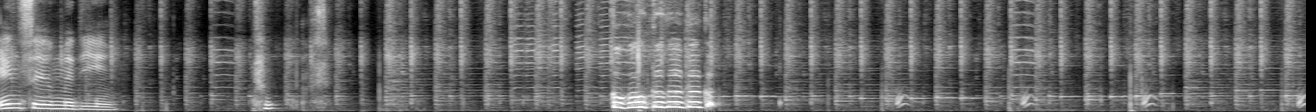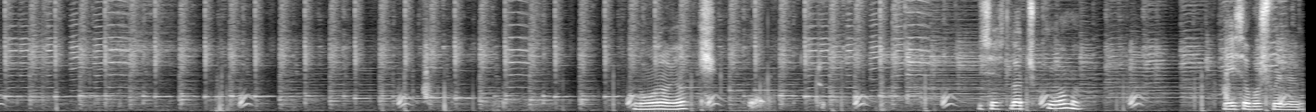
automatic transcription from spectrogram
en sevmediğim. go go go go go go. Ne oluyor ya? Bir sesler çıkıyor ama. Neyse boş verelim.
